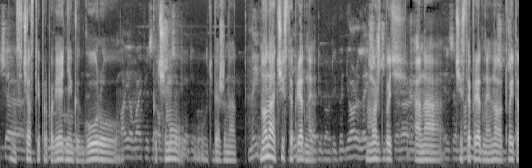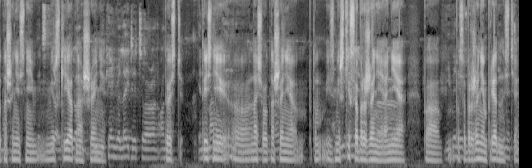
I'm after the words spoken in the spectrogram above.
сейчас ты проповедник, гуру. Почему у тебя жена? Но она чистая преданная. Может быть, она чистая преданная, но твои-то отношения с ней мирские отношения. То есть ты с ней э, начал отношения потом из мирских соображений, а не по, по соображениям преданности.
